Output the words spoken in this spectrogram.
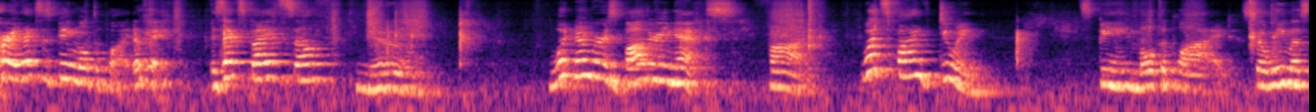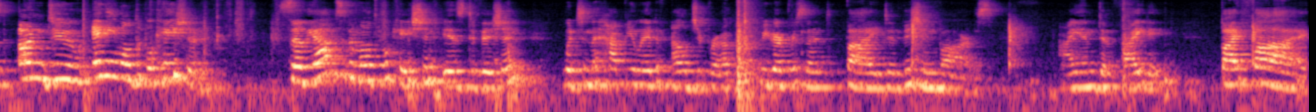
All right, x is being multiplied. Okay, is x by itself? No. What number is bothering x? 5. What's 5 doing? It's being multiplied. So we must undo any multiplication. So the opposite of multiplication is division, which in the happy land of algebra we represent by division bars. I am dividing by 5,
